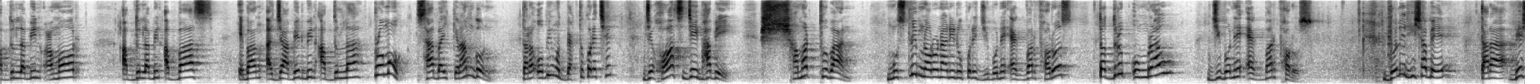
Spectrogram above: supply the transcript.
আবদুল্লাহ বিন অমর আবদুল্লাহ বিন আব্বাস এবং জাবির বিন আবদুল্লাহ প্রমুখ সাহাবাই কেরামগণ তারা অভিমত ব্যক্ত করেছে যে হজ যেভাবে সামর্থ্যবান মুসলিম নরনারীর উপরে জীবনে একবার ফরজ, তদ্রূপ উমরাও জীবনে একবার ফরজ। দলিল হিসাবে তারা বেশ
